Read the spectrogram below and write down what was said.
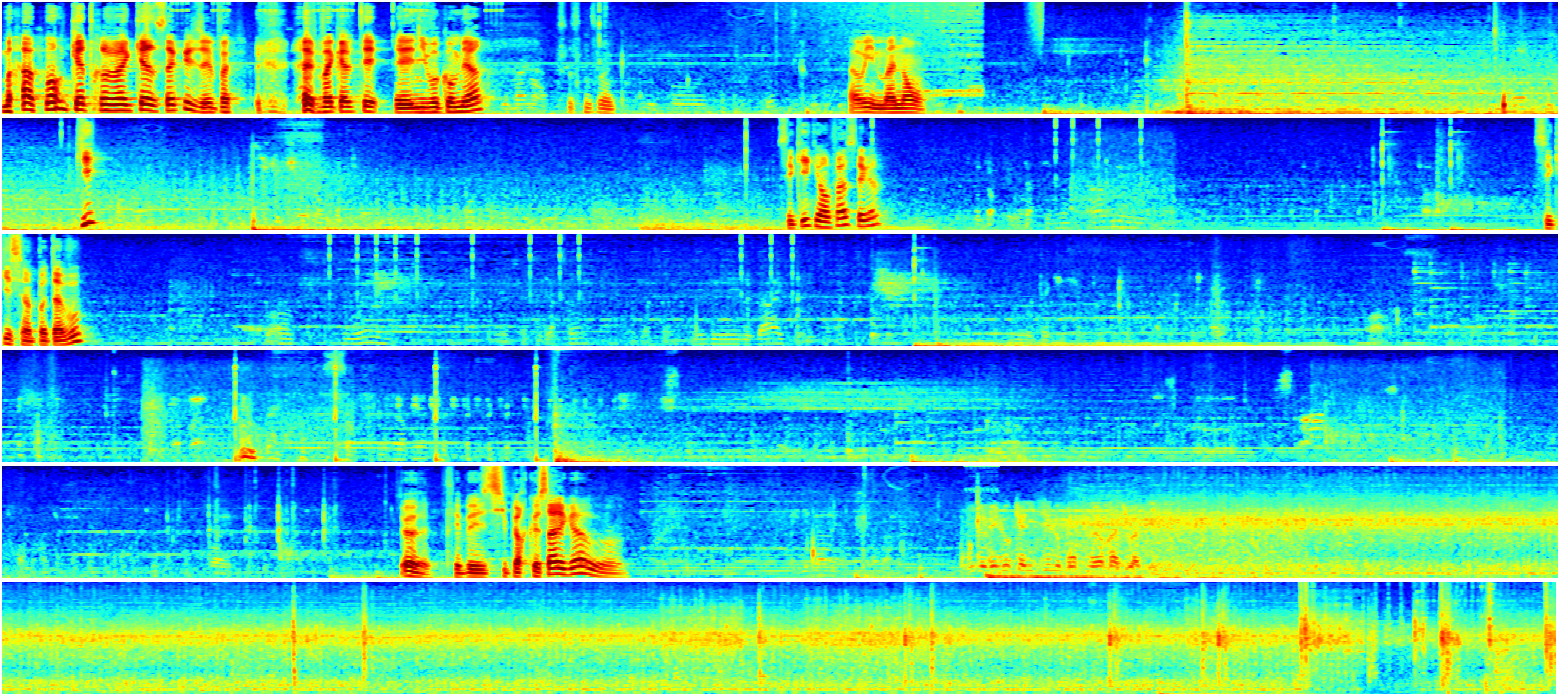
Maman 95, ça que j'avais pas, j'avais pas capté. Et niveau combien? 65. Ah oui, Manon. Qui? C'est qui qui est en face, les gars? C'est qui? C'est un pote à vous? Euh, fait si peur que ça, les gars ou... Vous devez localiser le conteneur radioactif.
